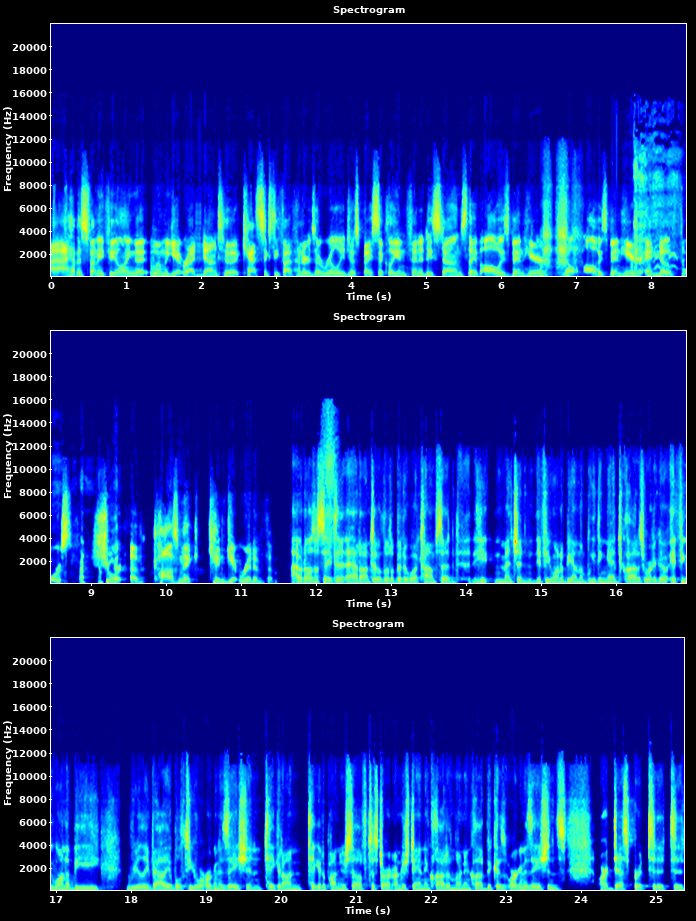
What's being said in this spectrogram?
I have this funny feeling that when we get right down to it, Cat 6500s are really just basically infinity stones. They've always been here. They'll always been here and no force short of cosmic can get rid of them. I would also say to add on to a little bit of what Tom said, he mentioned if you want to be on the bleeding edge, cloud is where to go. If you want to be really valuable to your organization, take it on, take it upon yourself to start understanding cloud and learning cloud because organizations are desperate to to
